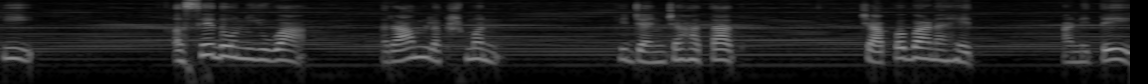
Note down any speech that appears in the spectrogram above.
की असे दोन युवा राम लक्ष्मण की ज्यांच्या हातात चापबाण आहेत आणि ते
